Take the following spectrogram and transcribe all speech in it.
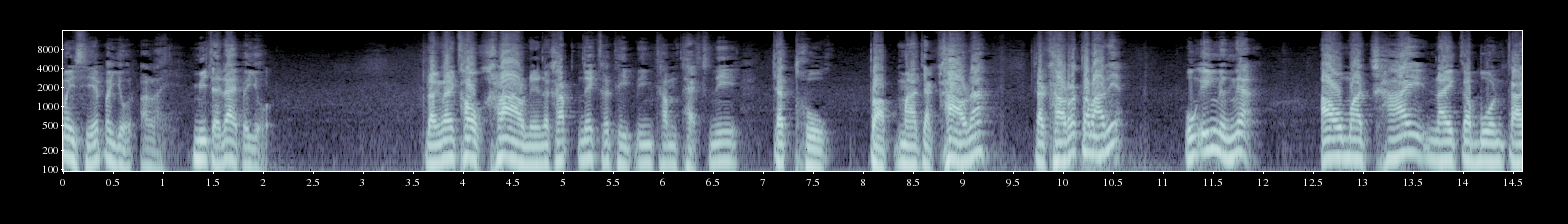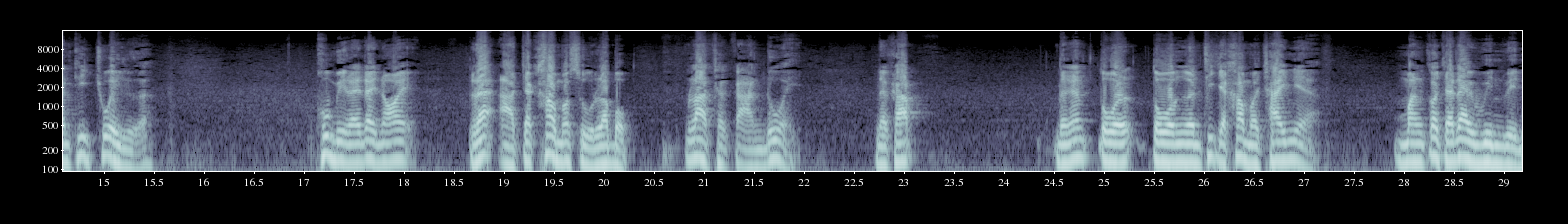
ไม่เสียประโยชน์อะไร มีแต่ได้ประโยชน์ ดังนั้นคร่าวเนี่ยนะครับ negative income tax นี้จะถูกปรับมาจากข่าวนะ จากข่าวรัฐบาลนี้องค์อิงหนึ่งเนี่ย เอามาใช้ในกระบวนการที่ช่วยเหลือ ผู้มีรายได้น้อย และอาจจะเข้ามาสู่ระบบราชการด้วยนะครับ ดังนั้นตัวตัวเงินที่จะเข้ามาใช้เนี่ย มันก็จะได้วินวิน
